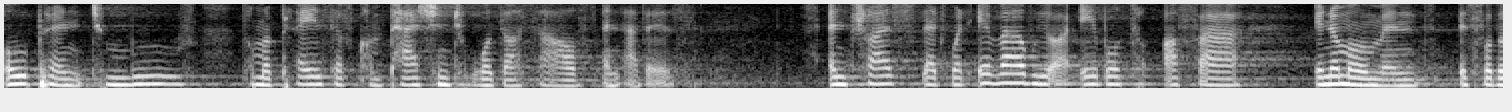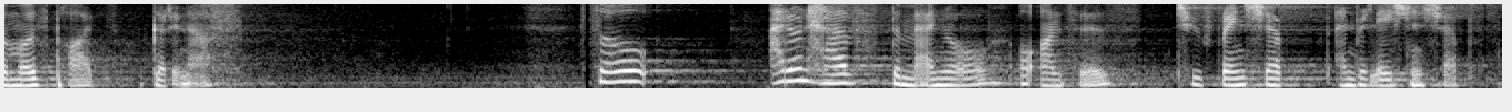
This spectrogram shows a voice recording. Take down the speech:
open to move from a place of compassion towards ourselves and others, and trust that whatever we are able to offer in a moment is for the most part good enough. So, I don't have the manual or answers to friendship and relationships,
